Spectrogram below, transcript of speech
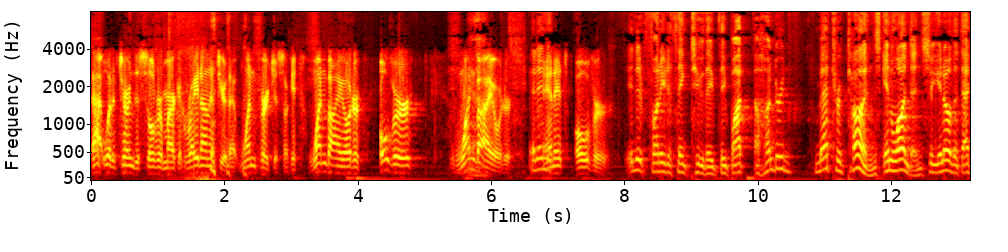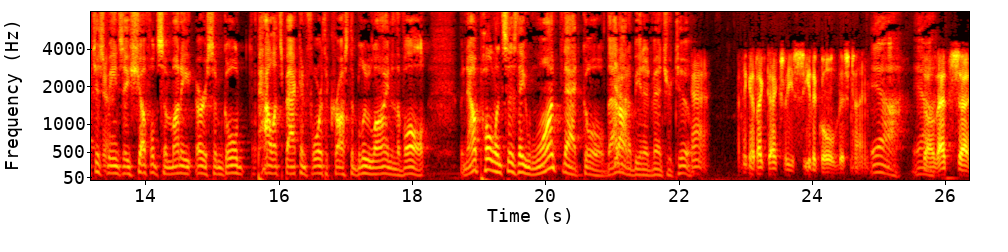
That would have turned the silver market right on its ear. that one purchase, okay, one buy order over, one yeah. buy order, and, and it, it's over. Isn't it funny to think too? They they bought a hundred metric tons in London, so you know that that just yeah. means they shuffled some money or some gold pallets back and forth across the blue line in the vault. But now Poland says they want that gold. That yeah. ought to be an adventure too. Yeah. I think I'd like to actually see the gold this time. Yeah, yeah. So that's uh,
